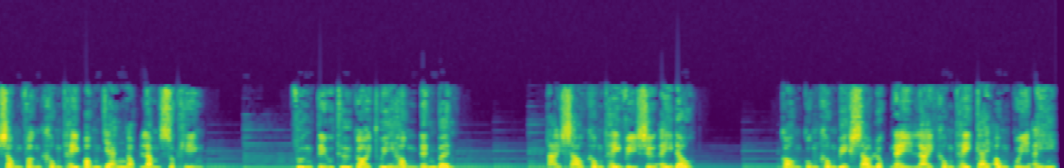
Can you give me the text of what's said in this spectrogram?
song vẫn không thấy bóng dáng Ngọc Lâm xuất hiện. Vương Tiểu Thư gọi Thúy Hồng đến bên. Tại sao không thấy vị sư ấy đâu? Con cũng không biết sao lúc này lại không thấy cái ông quỷ ấy.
